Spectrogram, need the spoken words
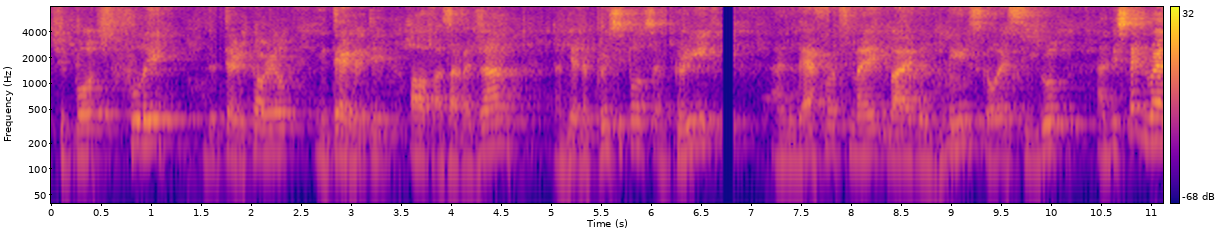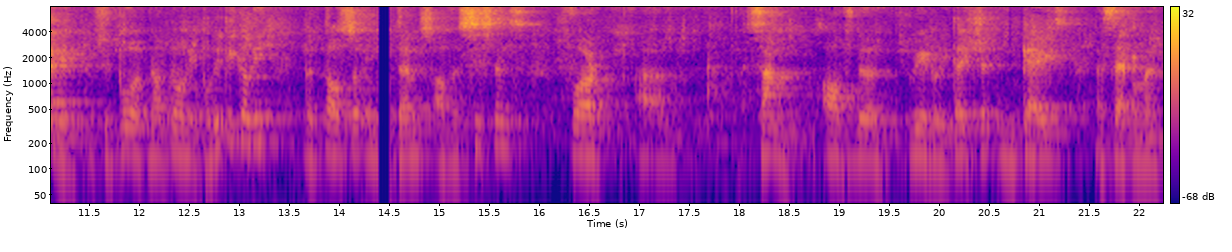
supports fully the territorial integrity of Azerbaijan and the other principles agreed and the efforts made by the Minsk OSCE group and we stand ready to support not only politically but also in terms of assistance for um, some of the rehabilitation in case a settlement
